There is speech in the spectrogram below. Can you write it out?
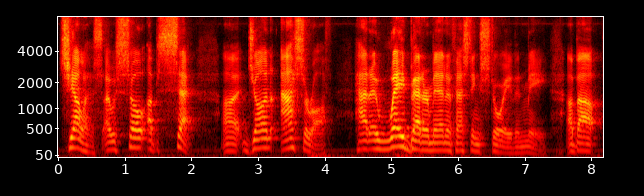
jealous. I was so upset. Uh, John Assaraf had a way better manifesting story than me about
